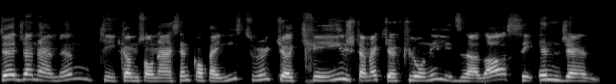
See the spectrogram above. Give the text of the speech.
de John Hammond, qui est comme son ancienne compagnie, si tu veux, qui a créé, justement, qui a cloné les dinosaures, c'est InGen.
